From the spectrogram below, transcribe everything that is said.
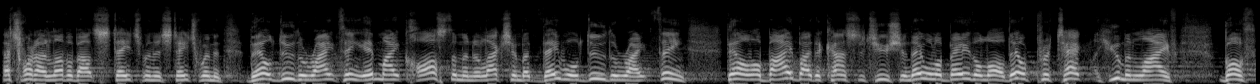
That's what I love about statesmen and stateswomen. They'll do the right thing. It might cost them an election, but they will do the right thing. They'll abide by the Constitution. They will obey the law. They'll protect human life, both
